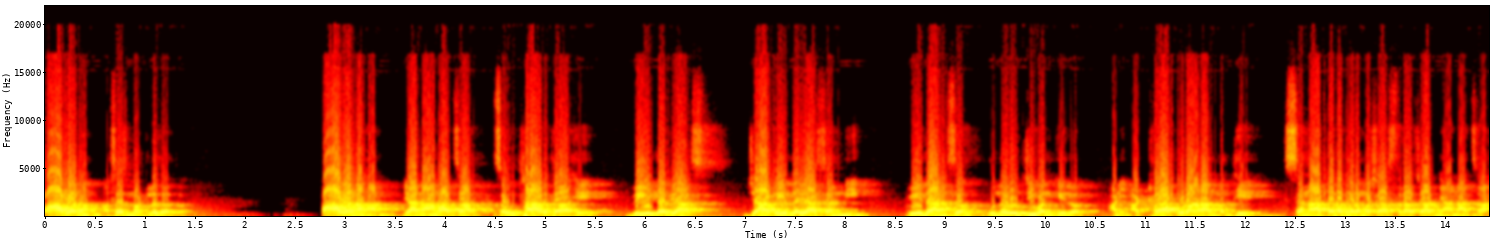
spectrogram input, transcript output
पावन असंच म्हटलं जातं. पावन या नामाचा चौथा अर्थ आहे वेदव्यास. ज्या वेदव्यासांनी वेदांचं पुनरुज्जीवन केलं आणि अठरा पुराणांमध्ये सनातन धर्मशास्त्राच्या ज्ञानाचा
